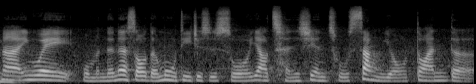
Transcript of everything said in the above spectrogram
那因为我们的那时候的目的就是说，要呈现出上游端的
